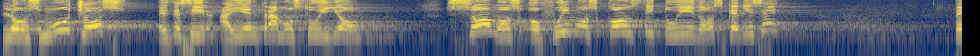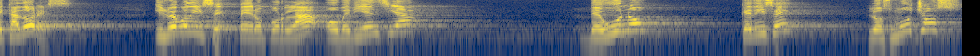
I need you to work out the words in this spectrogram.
los muchos, es decir, ahí entramos tú y yo, somos o fuimos constituidos, ¿qué dice? Pecadores. Y luego dice, pero por la obediencia de uno, ¿qué dice? Los muchos,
